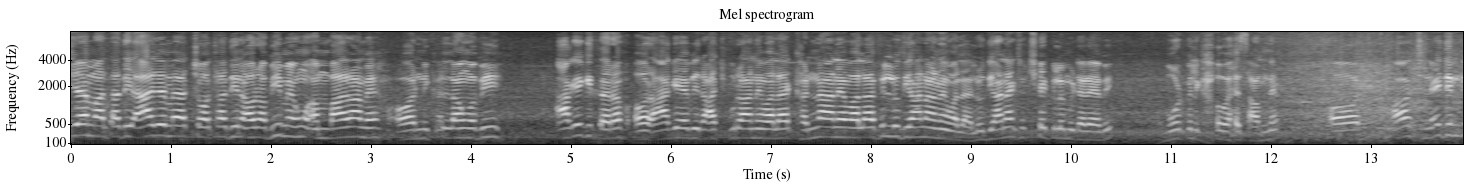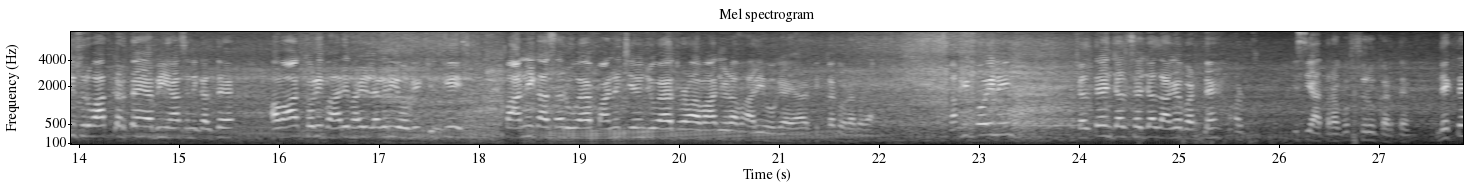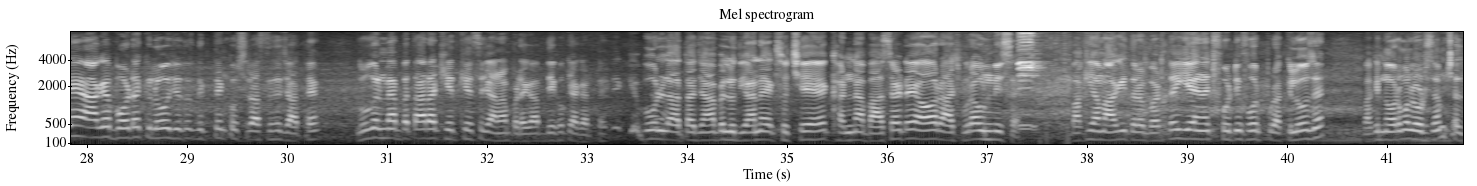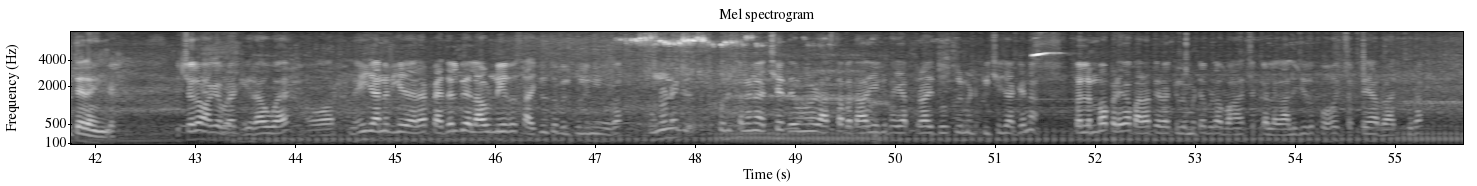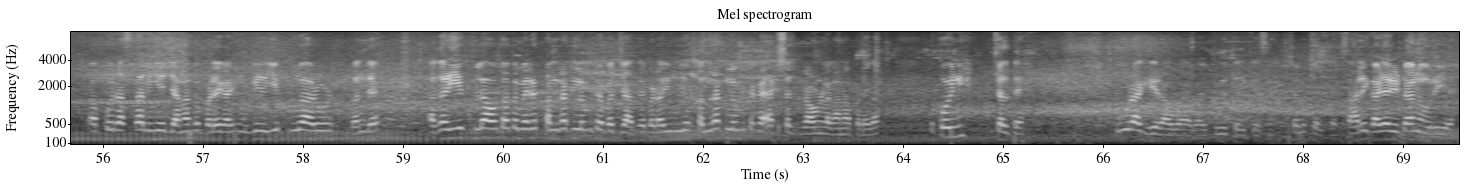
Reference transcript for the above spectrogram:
जय माता दी। आज है मेरा चौथा दिन और अभी मैं हूँ अम्बारा में और निकल रहा हूँ अभी आगे की तरफ़ और आगे अभी राजपुरा आने वाला है, खन्ना आने वाला है, फिर लुधियाना आने वाला है। लुधियाना 106 किलोमीटर है अभी, बोर्ड पे लिखा हुआ है सामने। और आज नए दिन की शुरुआत करते हैं, अभी यहाँ से निकलते हैं। आवाज़ थोड़ी भारी भारी लग रही होगी क्योंकि पानी का असर हुआ है, पानी चेंज हुआ है, थोड़ा आवाज़ मेरा भारी हो गया यार, दिक्कत हो रहा है थोड़ा। बाकी कोई नहीं, चलते हैं, जल्द से जल्द आगे बढ़ते हैं और इस यात्रा को शुरू करते हैं। देखते हैं आगे बॉर्डर क्लोज है तो देखते हैं कुछ रास्ते से जाते हैं। गूगल मैप बता रहा है खेत खेत से जाना पड़ेगा। आप देखो क्या करते हैं। देख के बोल रहा था जहाँ पे लुधियाना 106 है खन्ना बासठ है और राजपुरा 19 है। बाकी हम आगे की तरफ़ बढ़ते हैं। ये एन एच पूरा क्लोज है। बाकी नॉर्मल रोड से हम चलते रहेंगे। तो चलो आगे बड़ा घिरा हुआ है और नहीं जाने दिया जा रहा है। पैदल भी अलाउड नहीं है तो साइकिल तो बिल्कुल ही नहीं होगा। उन्होंने पुलिस वाले ने अच्छे थे उन्होंने रास्ता बता दिया कि भाई आप थोड़ा दो किलोमीटर पीछे जाके ना थोड़ा लंबा पड़ेगा बारह तेरह किलोमीटर बड़ा वहाँ चक्कर लगा लीजिए तो पहुँच सकते हैं आप राजपुरा। अब कोई रास्ता नहीं है, जाना तो पड़ेगा क्योंकि ये पूरा रोड बंद है। अगर ये खुला होता तो मेरे पंद्रह किलोमीटर बच जाते बट अभी मुझे पंद्रह किलोमीटर का एक्स्ट्रा राउंड लगाना पड़ेगा। तो कोई नहीं, चलते हैं। पूरा घेरा हुआ है भाई, पूरी तरीके से। चलो, चलते हैं। सारी गाड़ियाँ रिटर्न हो रही है।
